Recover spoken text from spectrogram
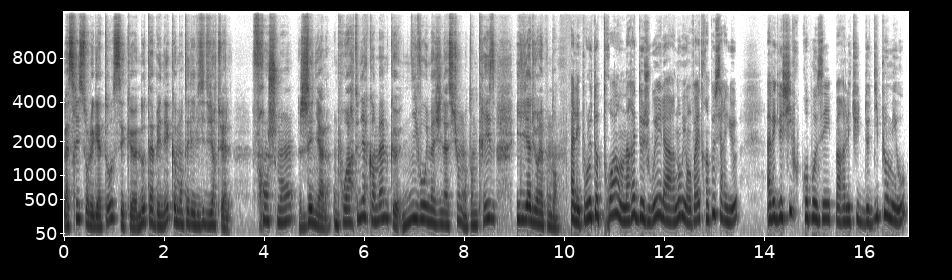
La cerise sur le gâteau, c'est que Nota Bene commentait les visites virtuelles. Franchement, génial. On pourra retenir quand même que niveau imagination en temps de crise, il y a du répondant. Allez, pour le top 3, on arrête de jouer là Arnaud et on va être un peu sérieux avec les chiffres proposés par l'étude de Diploméo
